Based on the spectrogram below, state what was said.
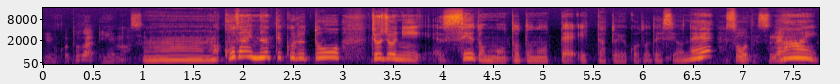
いうことが言えますうー。ん、まあ、古代になってくると徐々に制度も整っていったということですよね。そうですね。はい。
